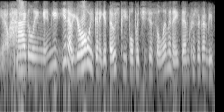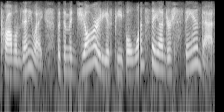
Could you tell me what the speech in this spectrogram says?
you know, haggling and you you know, you're always going to get those people, but you just eliminate them because they're going to be problems anyway. But the majority of people once they understand that,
